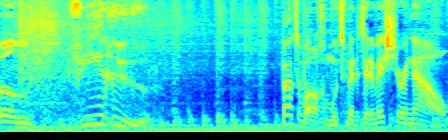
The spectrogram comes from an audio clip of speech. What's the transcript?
van 4 uur. Waterwalgemoed met het NWS Journaal.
